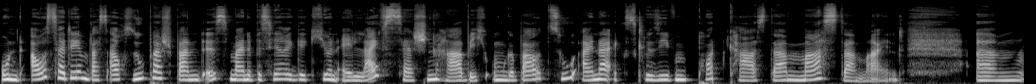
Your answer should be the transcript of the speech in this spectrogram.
Und außerdem, was auch super spannend ist, meine bisherige Q&A Live Session habe ich umgebaut zu einer exklusiven Podcaster Mastermind. Ähm,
